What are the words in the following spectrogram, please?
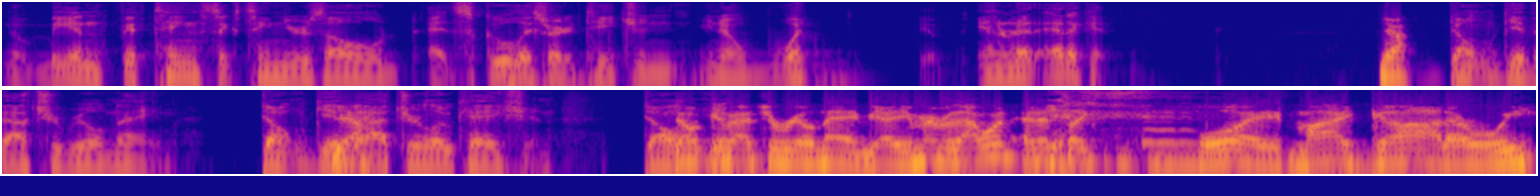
you know, being 15, 16 years old at school, they started teaching, you know, what internet etiquette. Yeah. Don't give out your real name. Don't give Yeah. out your location. Don't, Don't give out your real name. Yeah, you remember that one? And it's like, boy, my God, are we?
